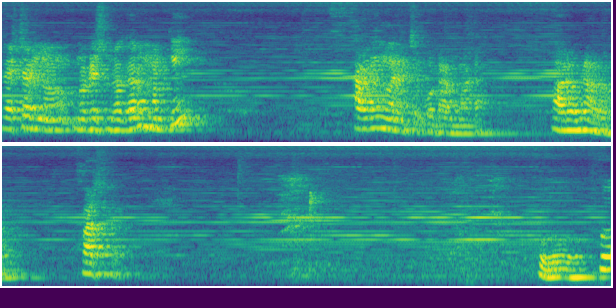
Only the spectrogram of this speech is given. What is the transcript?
వెస్టర్న్ నోటేషన్ ప్రకారం మనకి అర్థం మనం చెప్పుకుంటాం అనమాట ఆరోహణ ఆరోహణ ఫస్ట్ ఓ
